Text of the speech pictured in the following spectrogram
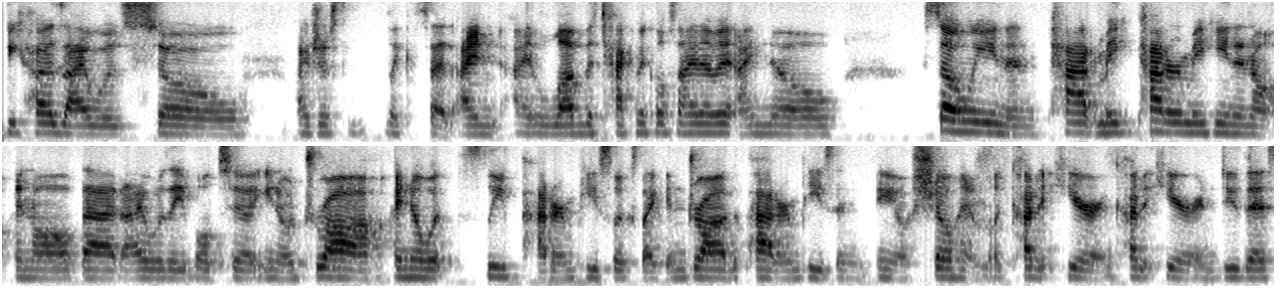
because i was so i just like i said i i love the technical side of it. I know sewing and pat make pattern making and all and all that. I was able to you know draw. I know what the sleeve pattern piece looks like and draw the pattern piece and you know show him like cut it here and cut it here and do this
